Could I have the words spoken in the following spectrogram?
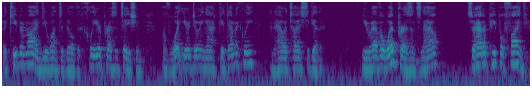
But keep in mind you want to build a clear presentation of what you're doing academically and how it ties together. You have a web presence now, so how do people find you?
